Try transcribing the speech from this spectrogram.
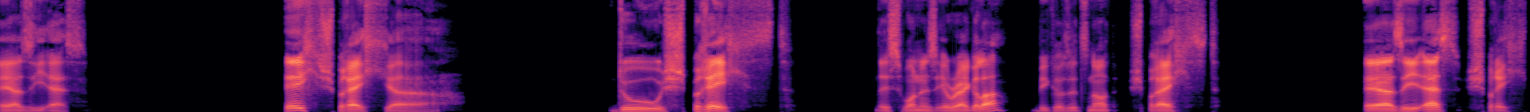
RCS. Ich spreche. Du sprichst. This one is irregular because it's not sprechst. Er, sie, es spricht.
